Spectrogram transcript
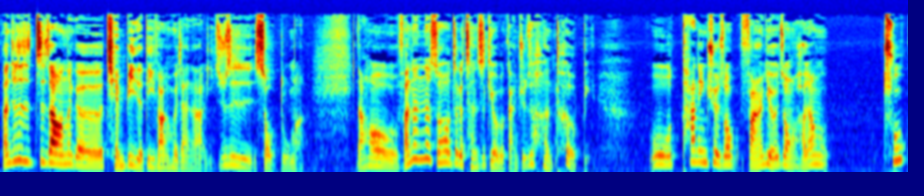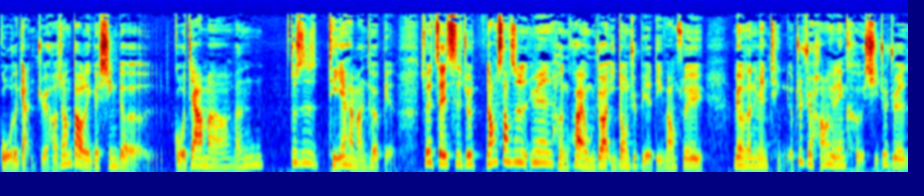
反正就是制造那个钱币的地方会在哪里？就是首都嘛。然后反正那时候这个城市给我的感觉就很特别。我踏进去的时候，反而有一种好像。出国的感觉，好像到了一个新的国家吗？反正就是体验还蛮特别。所以这一次就，然后上次因为很快我们就要移动去别的地方，所以没有在那边停留，就觉得好像有点可惜，就觉得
